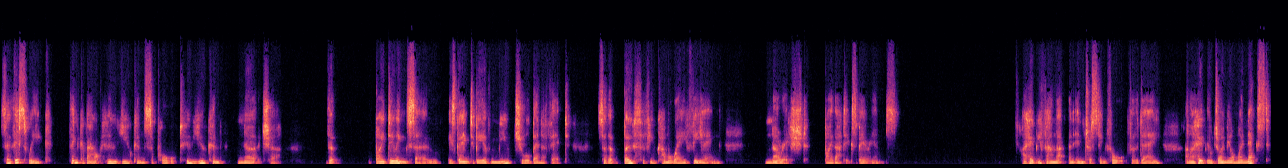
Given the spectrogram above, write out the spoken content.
So this week, think about who you can support, who you can nurture, that by doing so is going to be of mutual benefit so that both of you come away feeling nourished by that experience. I hope you found that an interesting thought for the day, and I hope you'll join me on my next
